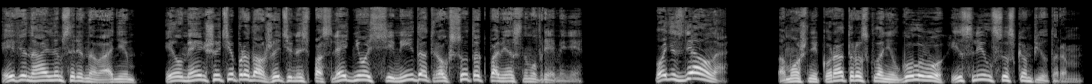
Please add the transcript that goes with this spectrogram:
и финальным соревнованием. И уменьшите продолжительность последнего с семи до трех суток по местному времени». «Будет сделано!» Помощник куратора склонил голову и слился с компьютером.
